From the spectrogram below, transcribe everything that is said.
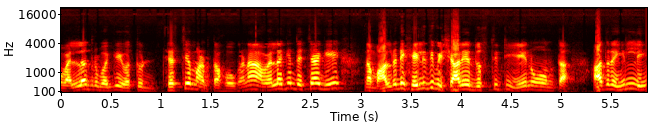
ಅವೆಲ್ಲದ್ರ ಬಗ್ಗೆ ಇವತ್ತು ಚರ್ಚೆ ಮಾಡ್ತಾ ಹೋಗೋಣ. ಅವೆಲ್ಲಕ್ಕಿಂತ ಹೆಚ್ಚಾಗಿ ನಾವು ಆಲ್ರೆಡಿ ಹೇಳಿದ್ದೀವಿ ಶಾಲೆಯ ದುಸ್ಥಿತಿ ಏನು ಅಂತ. ಆದರೆ ಇಲ್ಲಿ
